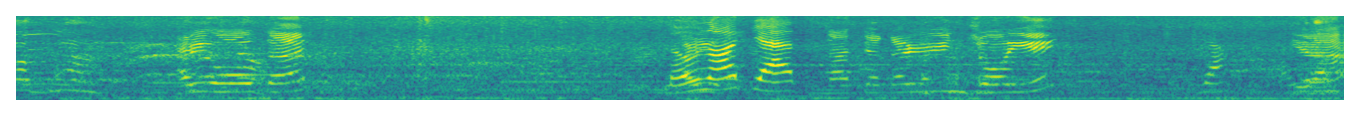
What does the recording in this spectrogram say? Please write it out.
Are you all done? No, not yet. Not yet. Are you enjoying? Yeah. Yeah?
